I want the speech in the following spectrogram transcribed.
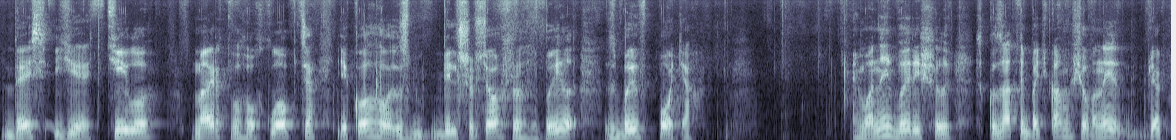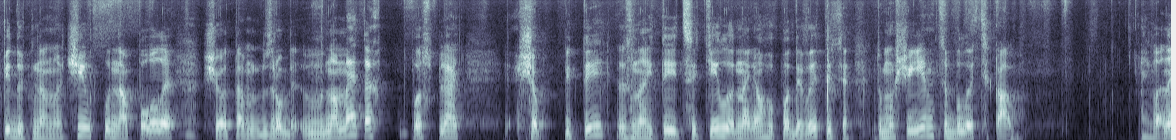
десь є тіло мертвого хлопця, якого більше всього збив, збив потяг. Вони вирішили сказати батькам, що вони як підуть на ночівку, на поле, що там зроблять в наметах посплять, щоб піти, знайти це тіло, на нього подивитися, тому що їм це було цікаво. І вони,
